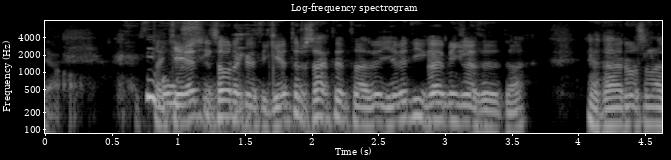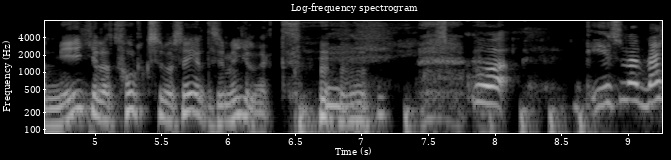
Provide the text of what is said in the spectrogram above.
Það getur, Þóra Kristi, getur þú sagt þetta, ég veit ekki hvað er mikilvægt við þetta, en það er rosalega mikilvægt fólk sem að segja þetta sem mikilvægt. sko, ég er svona vel,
